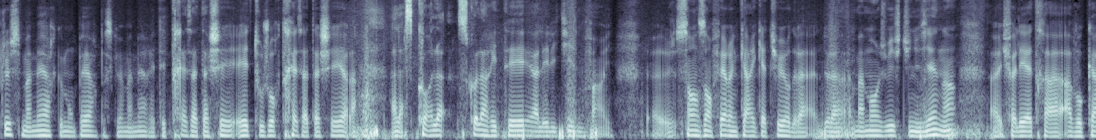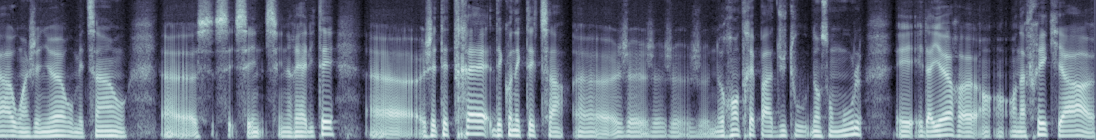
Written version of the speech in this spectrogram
plus ma mère que mon père, parce que ma mère était très attachée et toujours très attachée à la, scolarité, à l'élitisme, enfin euh, sans en faire une caricature de la, maman juive tunisienne. Hein, euh, il fallait être avocat ou ingénieur ou médecin. C'est une, réalité. Euh, j'étais très déconnecté de ça. Euh, je, je, je, je, ne rentrais pas du tout dans son moule. Et, et d'ailleurs, euh, en, en, Afrique, il y a euh,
